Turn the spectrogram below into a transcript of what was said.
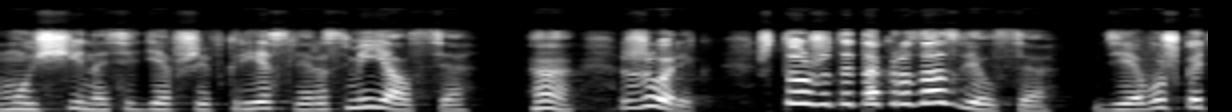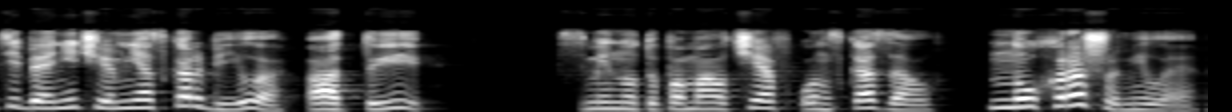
Мужчина, сидевший в кресле, рассмеялся. «Ха, Жорик, что же ты так разозлился? Девушка тебя ничем не оскорбила, а ты...» С минуту помолчав, он сказал, «Ну, хорошо, милая,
